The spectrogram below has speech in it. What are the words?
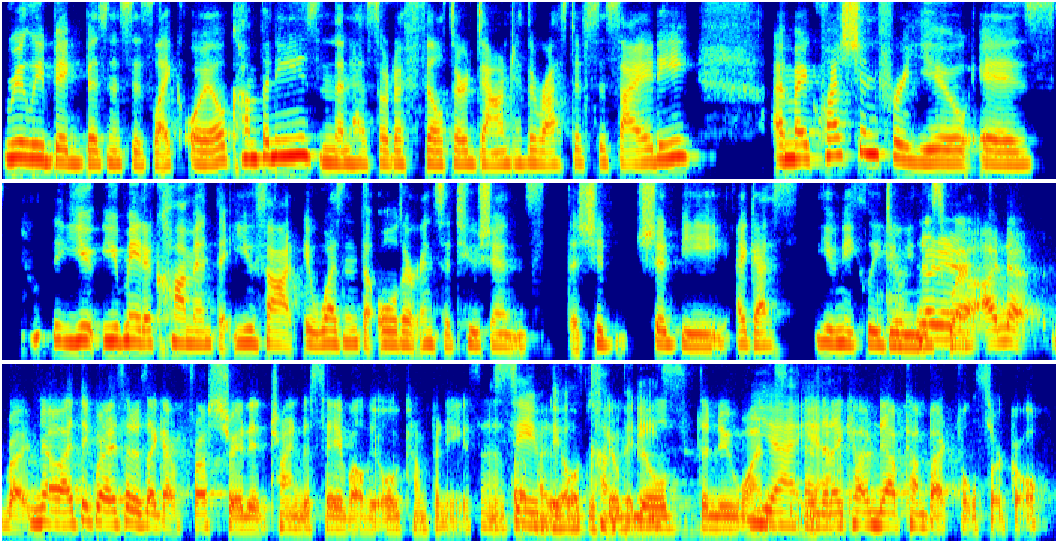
really big businesses like oil companies and then has sort of filtered down to the rest of society. And my question for you is you you made a comment that you thought it wasn't the older institutions that should should be, I guess, uniquely doing no, this no, work. No, I know, right. No, I think what I said is I got frustrated trying to save all the old companies and save the old companies. build the new ones. Yeah, and yeah. then I kind of now come back full circle.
